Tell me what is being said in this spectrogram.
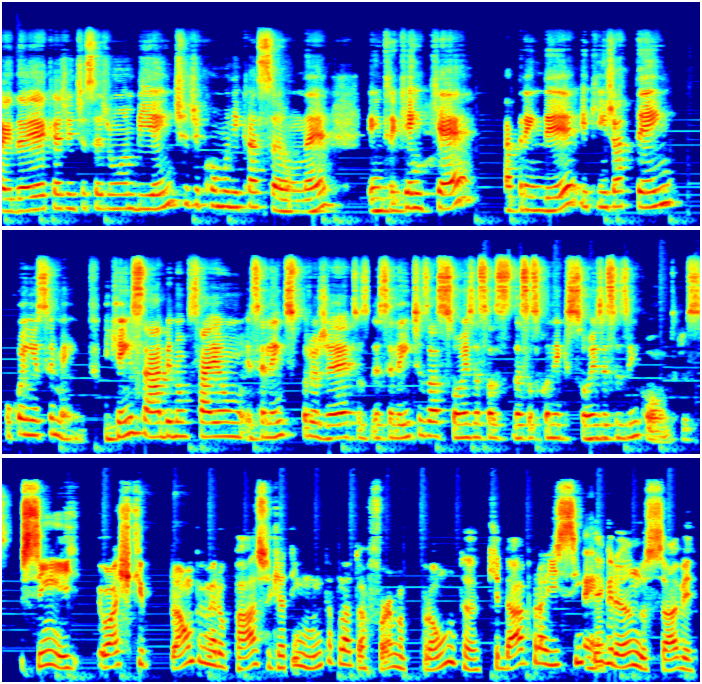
A ideia é que a gente seja um ambiente de comunicação, né? Entre quem quer aprender e quem já tem o conhecimento. E quem sabe não saiam excelentes projetos, excelentes ações dessas, dessas conexões, desses encontros. Sim, e eu acho que para um primeiro passo já tem muita plataforma pronta que dá para ir se integrando, sabe?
